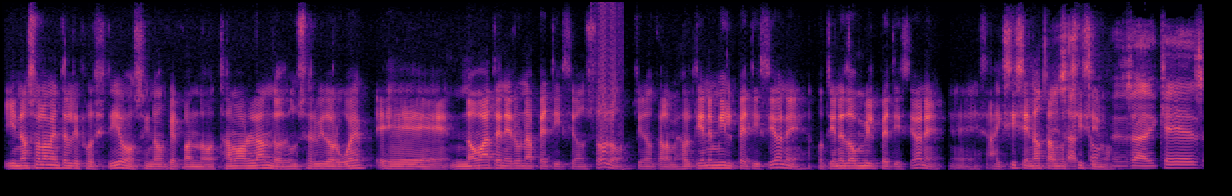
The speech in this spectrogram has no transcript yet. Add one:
Y no solamente el dispositivo, sino que cuando estamos hablando de un servidor web, eh, no va a tener una petición solo, sino que a lo mejor tiene mil peticiones o tiene dos mil peticiones. Eh, ahí sí se nota Exacto. muchísimo. O sea, hay que es-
